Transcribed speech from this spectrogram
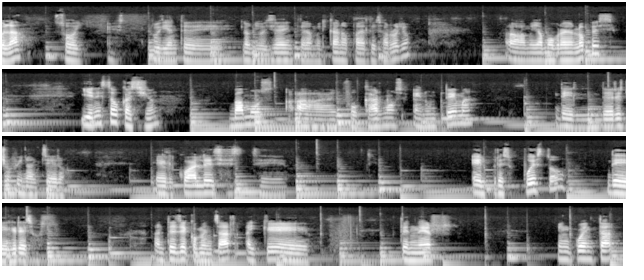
Hola, soy estudiante de la Universidad Interamericana para el Desarrollo. Uh, me llamo Brian López y en esta ocasión vamos a enfocarnos en un tema del derecho financiero, el cual es este, el presupuesto de egresos. Antes de comenzar hay que tener en cuenta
